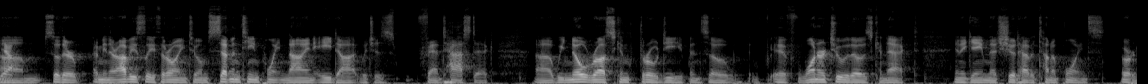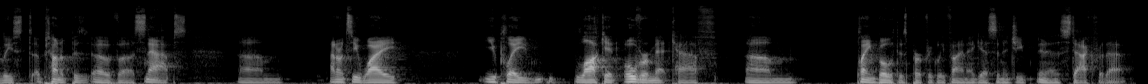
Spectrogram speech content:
Yeah. Um, so they're. I mean, they're obviously throwing to him 17.9 aDOT, which is fantastic. Uh, we know Russ can throw deep, and so if, if, one or two of those connect in a game that should have a ton of points, or at least a ton of, of uh, snaps, um, I don't see why you play Lockett over Metcalf. Um, playing both is perfectly fine, I guess, in a G, in a stack for that.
